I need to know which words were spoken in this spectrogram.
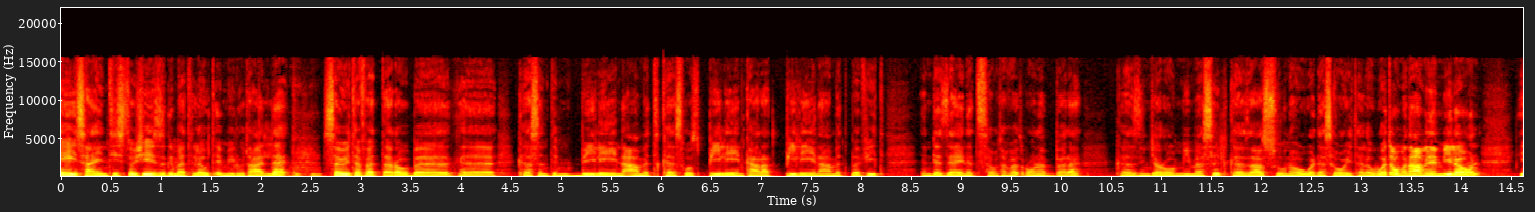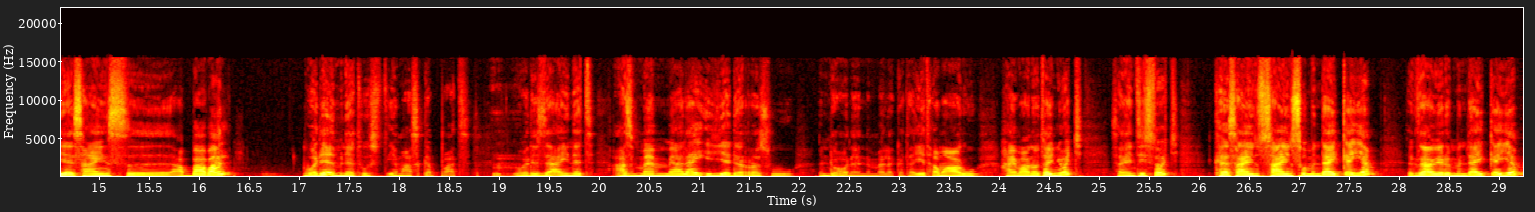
ይሄ ሳይንቲስቶች የዝግመት ለውጥ የሚሉት አለ። ሰው የተፈጠረው ከስንት ቢሊየን ዓመት ከሶስት ቢሊየን ከአራት ቢሊየን ዓመት በፊት እንደዚህ አይነት ሰው ተፈጥሮ ነበረ። ከዝንጀሮ የሚመስል ከዛ እሱ ነው ወደ ሰው የተለወጠው ምናምን የሚለውን የሳይንስ አባባል ወደ እምነት ውስጥ የማስገባት ወደዚ አይነት አዝማሚያ ላይ እየደረሱ እንደሆነ እንመለከታል የተማሩ ሃይማኖተኞች ሳይንቲስቶች ከሳይንሱም እንዳይቀየም እግዚአብሔርም እንዳይቀየም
